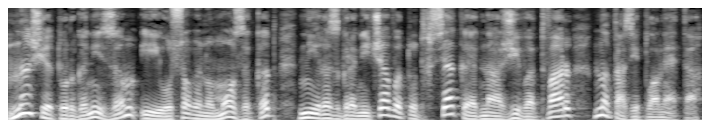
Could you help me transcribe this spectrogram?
Нашият организъм и особено мозъкът ни разграничават от всяка една жива твар на тази планета.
